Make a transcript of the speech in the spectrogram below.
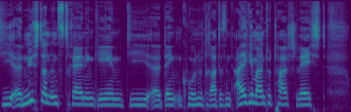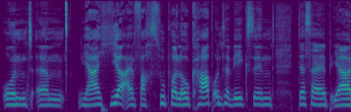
die äh, nüchtern ins Training gehen, die äh, denken, Kohlenhydrate sind allgemein total schlecht und ähm, ja, hier einfach super low carb unterwegs sind, deshalb ja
